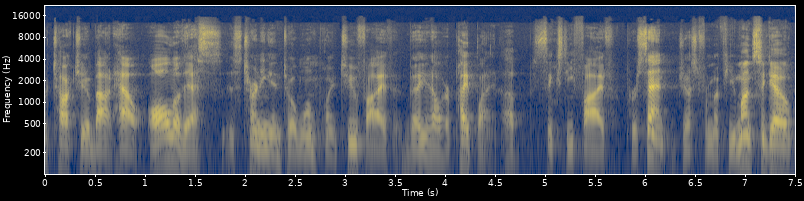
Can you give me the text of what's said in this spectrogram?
would talk to you about how all of this is turning into a $1.25 billion pipeline, up 65% just from a few months ago.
